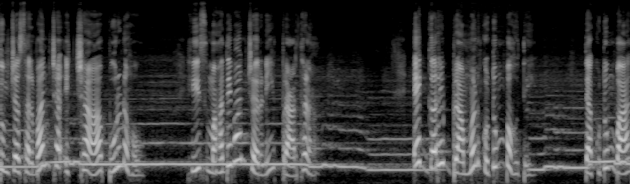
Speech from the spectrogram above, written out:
तुमच्या सर्वांच्या इच्छा पूर्ण हो. हीच महादेवांचरणी प्रार्थना. एक गरीब ब्राह्मण कुटुंब होते. त्या कुटुंबात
